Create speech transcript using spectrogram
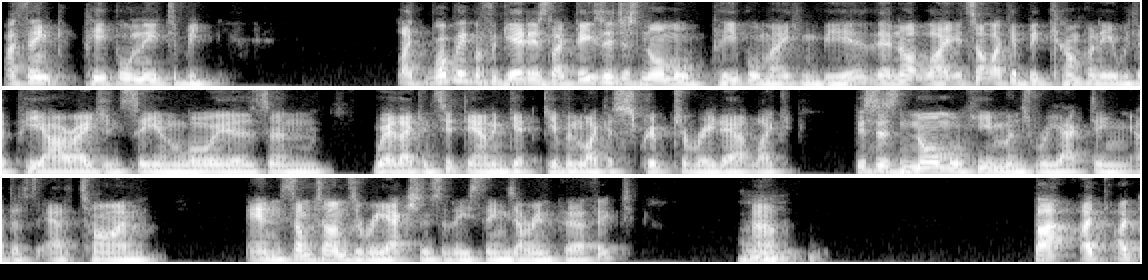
I think people need to be like what people forget is like these are just normal people making beer. They're not like it's not like a big company with a PR agency and lawyers and where they can sit down and get given like a script to read out. Like this is normal humans reacting at a, at a time, and sometimes the reactions to these things are imperfect. Mm. Um, but I, I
